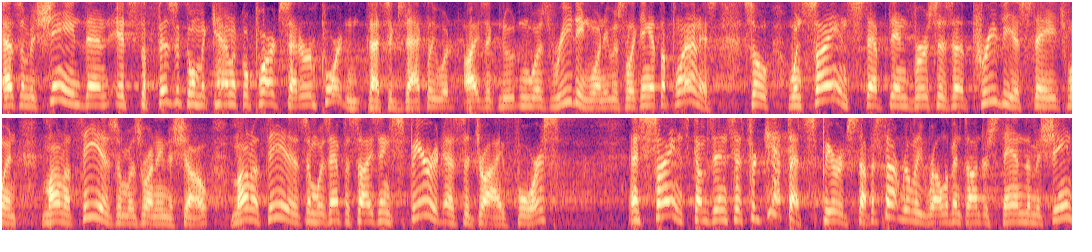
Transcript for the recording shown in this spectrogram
As a machine, then it's the physical mechanical parts that are important. That's exactly what Isaac Newton was reading when he was looking at the planets. So when science stepped in versus a previous stage when monotheism was running the show, monotheism was emphasizing spirit as the drive force. And science comes in and says, forget that spirit stuff. It's not really relevant to understand the machine.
